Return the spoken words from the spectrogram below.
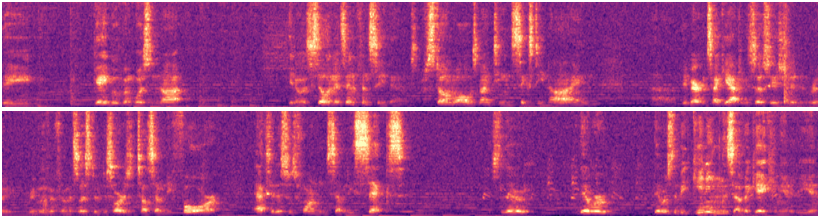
the gay movement was not you know, it's still in its infancy then. Stonewall was 1969. Uh, the American Psychiatric Association didn't re- remove it from its list of disorders until 74. Exodus was formed in 76. So there, there were, there was the beginnings of a gay community and,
